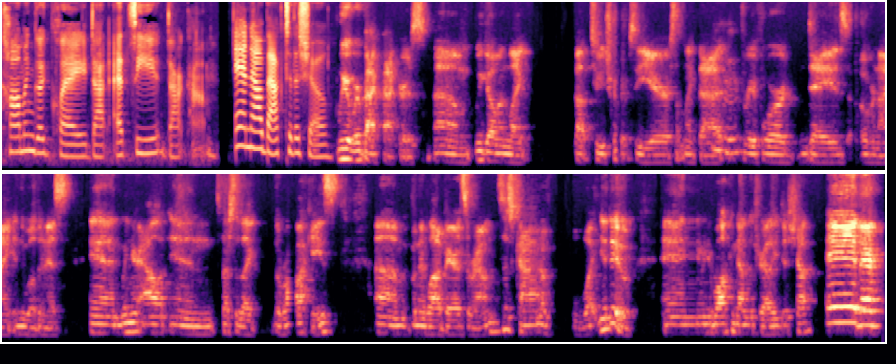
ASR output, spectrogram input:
commongoodclay.etsy.com. And now back to the show. We're, we're backpackers. Um, we go on like about two trips a year or something like that, Mhm. three or four days overnight in the wilderness. And when you're out in, especially like the Rockies, um, when there's a lot of bears around, it's just kind of what you do. And when you're walking down the trail, you just shout, "Hey, bear!"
